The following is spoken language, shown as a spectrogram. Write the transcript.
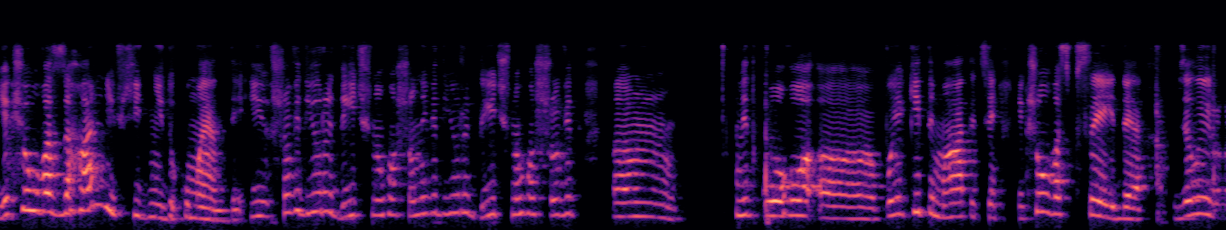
Якщо у вас загальні вхідні документи, і що від юридичного, що не від юридичного, що від ем, від кого, е, по якій тематиці. Якщо у вас все йде, взяли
